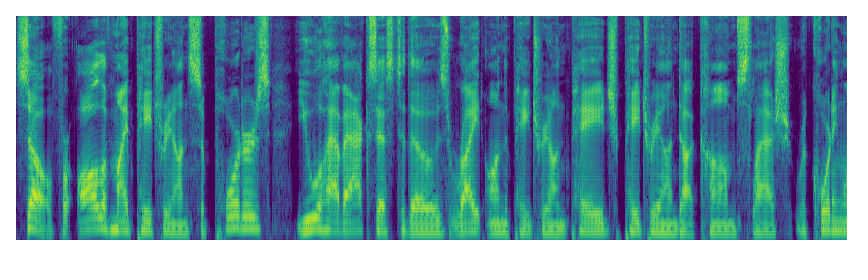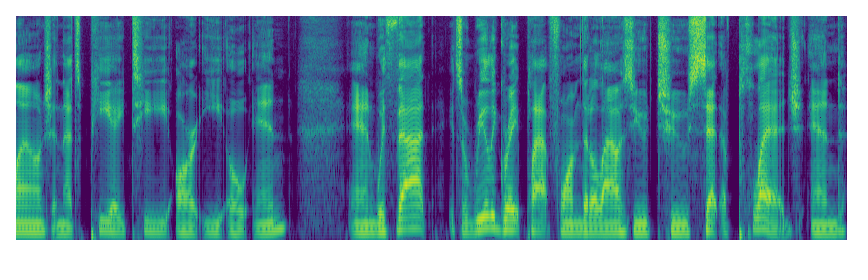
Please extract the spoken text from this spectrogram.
So, for all of my Patreon supporters, you will have access to those right on the Patreon page, patreon.com slash recording lounge, and that's P-A-T-R-E-O-N. And with that, it's a really great platform that allows you to set a pledge, and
